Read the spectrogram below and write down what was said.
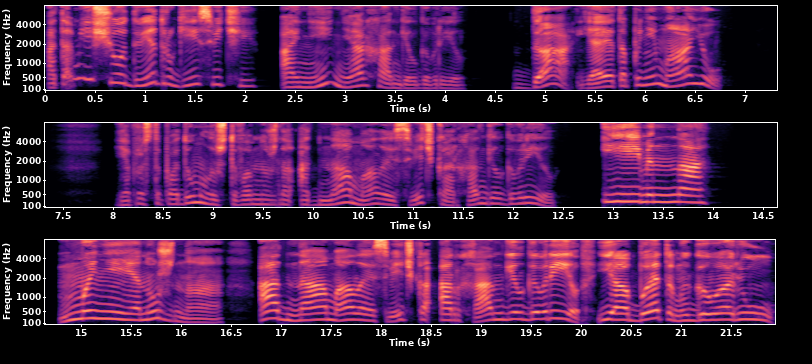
А там еще две другие свечи. Они не Архангел Гавриил. Да, я это понимаю. Я просто подумала, что вам нужна одна малая свечка Архангел Гавриил. Именно. Мне нужна одна малая свечка Архангел Гавриил. Я об этом и говорю.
